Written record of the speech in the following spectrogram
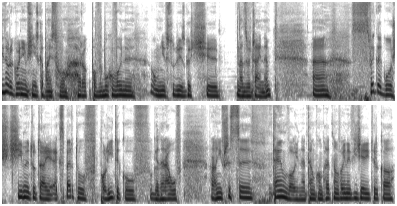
Dzień dobry, kłaniam się nisko Państwu. Rok po wybuchu wojny u mnie w studiu jest gość e, nadzwyczajny. E, zwykle gościmy tutaj ekspertów, polityków, generałów, ale oni wszyscy tę wojnę, tę konkretną wojnę widzieli tylko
